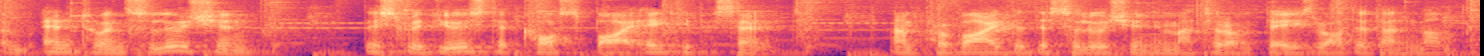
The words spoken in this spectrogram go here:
um, end-to-end -end solution, this reduced the cost by 80% and provided the solution in a matter of days rather than months.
